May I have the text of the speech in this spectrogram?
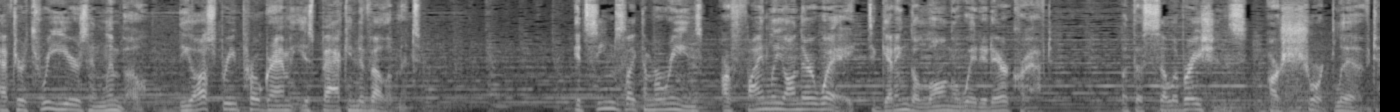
After three years in limbo, the Osprey program is back in development. It seems like the Marines are finally on their way to getting the long-awaited aircraft. But the celebrations are short-lived.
